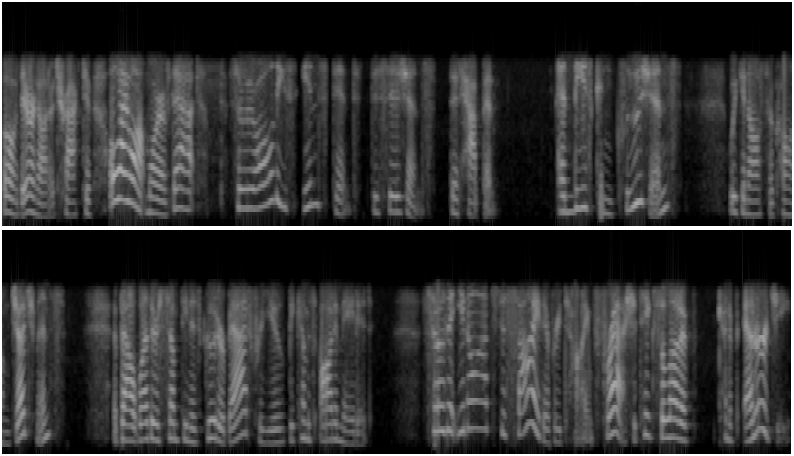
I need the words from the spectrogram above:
Oh, they're not attractive. Oh, I want more of that. So there are all these instant decisions that happen. And these conclusions, we can also call them judgments, about whether something is good or bad for you becomes automated so that you don't have to decide every time fresh. It takes a lot of kind of energy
